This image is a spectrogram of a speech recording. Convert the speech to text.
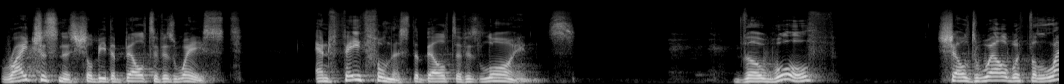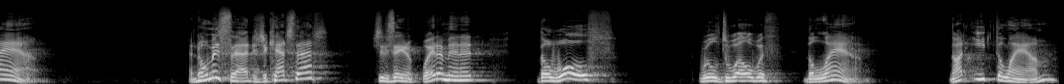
Righteousness shall be the belt of his waist, and faithfulness the belt of his loins. The wolf shall dwell with the lamb. And don't miss that. Did you catch that? She's saying, wait a minute. The wolf will dwell with the lamb. Not eat the lamb,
